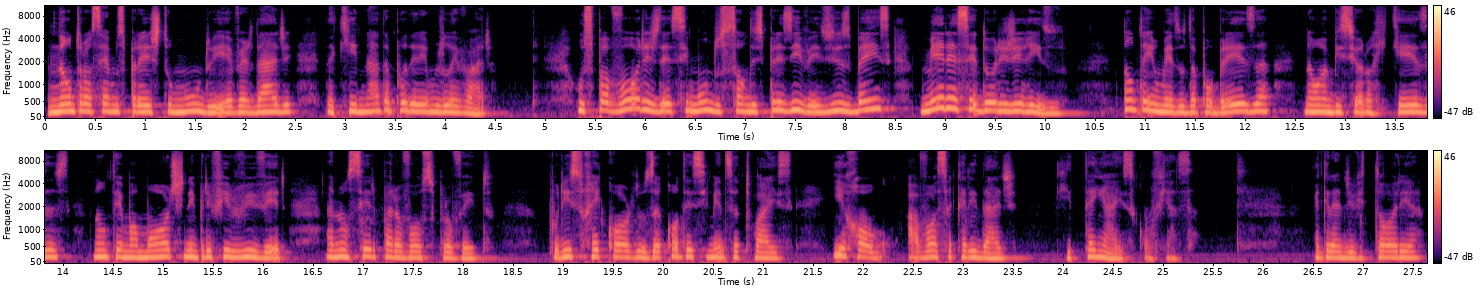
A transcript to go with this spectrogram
não trouxemos para este mundo e é verdade, daqui nada poderemos levar. Os pavores desse mundo são desprezíveis e os bens merecedores de riso. Não tenho medo da pobreza, não ambiciono riquezas, não temo a morte, nem prefiro viver, a não ser para vosso proveito. Por isso recordo os acontecimentos atuais e rogo à vossa caridade que tenhais confiança. A grande vitória,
